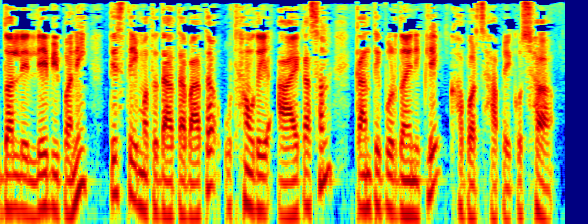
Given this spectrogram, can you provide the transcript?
दलले लेबी पनि त्यस्तै मतदाताबाट उठाउँदै आएका छन् कान्तिपुर दैनिकले खबर छापेको छ।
